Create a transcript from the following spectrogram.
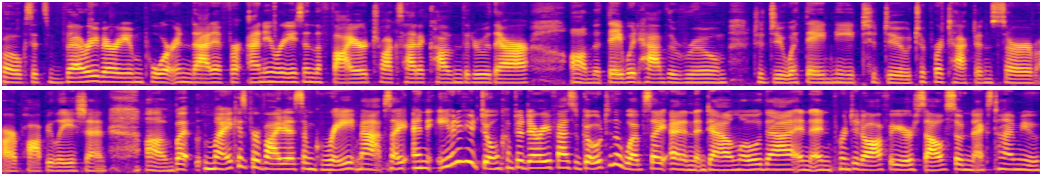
folks. It's very, very important that if for any reason the fire trucks had to come through there, um, that they would have the room to do what they need to do to protect and serve our population. Um, but Mike has provided some great maps. I, and even if you don't come to Derry Fest, go to the website and download that and, and print it off for yourself. So next time you,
